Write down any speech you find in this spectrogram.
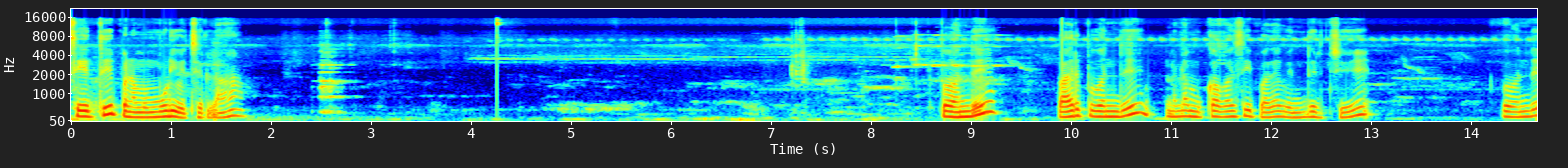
சேர்த்து இப்போ நம்ம மூடி வச்சிடலாம். இப்போ வந்து பருப்பு வந்து நல்லா முக்கால்வாசி இப்போ தான் வெந்துருச்சு. இப்போ வந்து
